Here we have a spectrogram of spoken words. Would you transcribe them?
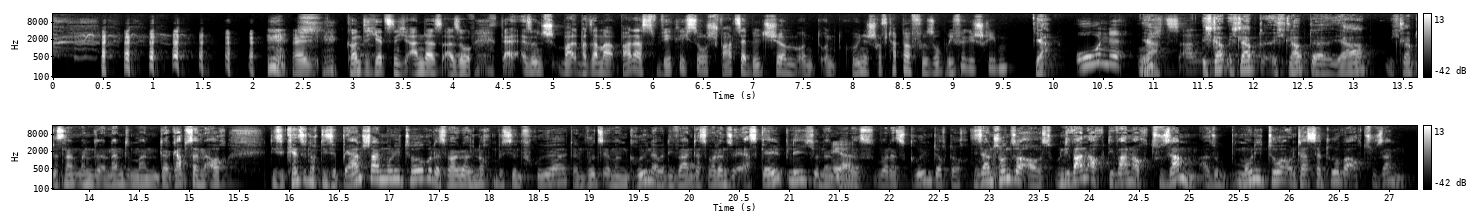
Konnte ich jetzt nicht anders. Also, da, also war, sag mal, war das wirklich so? Schwarzer Bildschirm und, und grüne Schrift. Hat man für so Briefe geschrieben? Ja. Ohne Ja. nichts an. Ich glaube, ich glaube, ich glaube, da, ja, ich glaube, das nannte man, da nannte man, da gab's dann auch diese, kennst du noch diese Bernstein-Monitore? Das war, glaube ich, noch ein bisschen früher. Dann wurde es irgendwann grün, aber die waren, das war dann so erst gelblich und dann Ja. war das, war das grün. Doch, doch. Die sahen schon so aus. Und die waren auch, die waren auch zusammen. Also Monitor und Tastatur war auch zusammen.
